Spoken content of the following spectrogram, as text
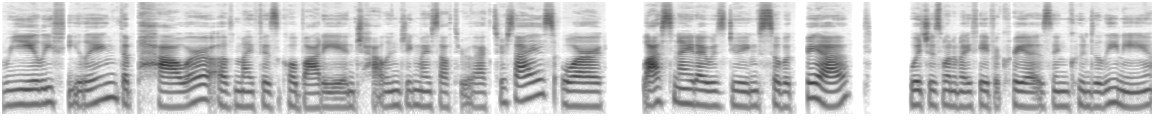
really feeling the power of my physical body and challenging myself through exercise. Or last night I was doing Subagh Kriya, which is one of my favorite kriyas in Kundalini.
